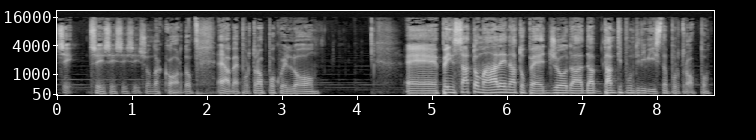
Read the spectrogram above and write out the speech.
Sì, sì, sì, sì, sì sono d'accordo. Eh vabbè, purtroppo quello è pensato male, nato peggio da, da tanti punti di vista, purtroppo.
